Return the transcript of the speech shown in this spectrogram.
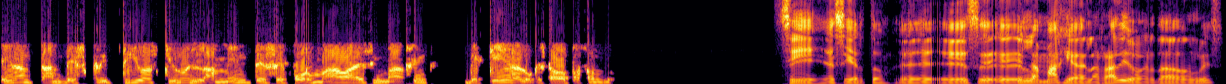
eran tan descriptivas que uno en la mente se formaba esa imagen de qué era lo que estaba pasando. Sí, es cierto. Eh, eh, es, eh, es, la magia de la radio, ¿verdad, don Luis?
